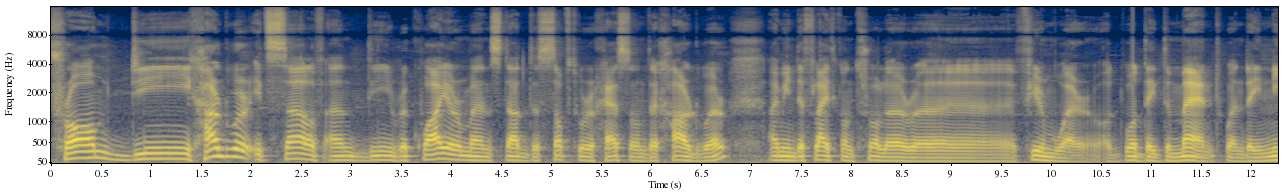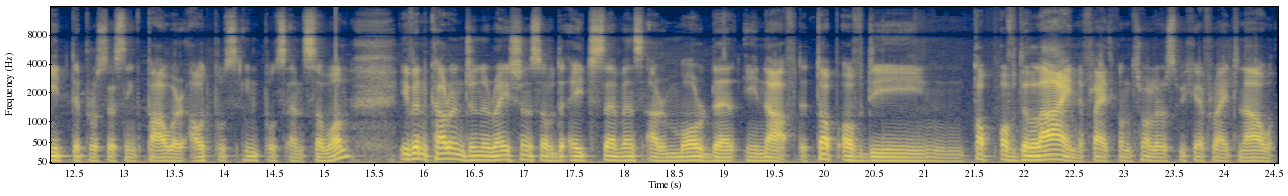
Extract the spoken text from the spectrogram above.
from the hardware itself and the requirements that the software has on the hardware, I mean the flight controller uh, firmware, what they demand when they need the processing power, outputs, inputs, and so on, even current generations of the H7s are more than enough. The top of the top of the line flight controllers we have right now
